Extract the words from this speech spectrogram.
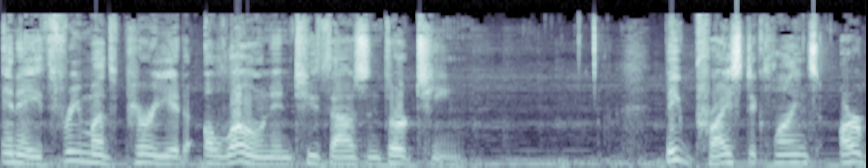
in a 3-month period alone in 2013. Big price declines are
